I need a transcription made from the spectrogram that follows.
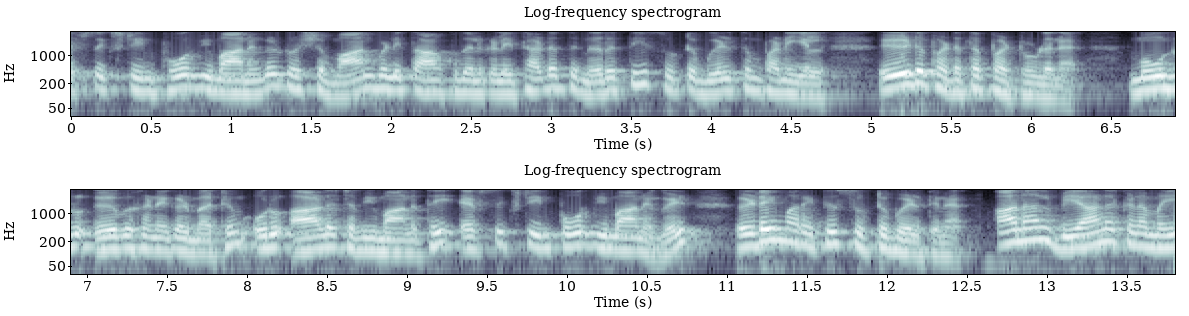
எஃப் சிக்ஸ்டீன் போர் விமானங்கள் ரஷ்ய வான்வழி தாக்குதல்களை தடுத்து நிறுத்தி சுட்டு வீழ்த்தும் பணியில் ஈடுபடுத்தப்பட்டுள்ளன. மூன்று ஏவுகணைகள் மற்றும் ஒரு ஆளற்ற விமானத்தை எஃப் சிக்ஸ்டீன் போர் விமானங்கள் இடைமறைத்து சுட்டு வீழ்த்தின. ஆனால் வியாழக்கிழமை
